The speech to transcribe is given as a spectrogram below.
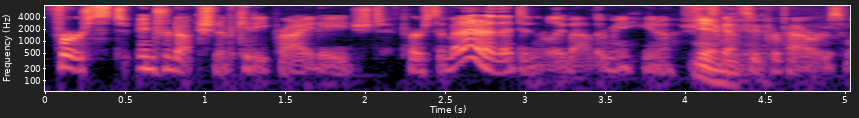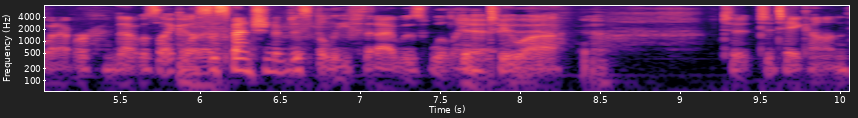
first introduction of Kitty Pryde aged person. But I don't know that didn't really bother me. You know, she's Yeah, got superpowers, whatever. That was like a suspension of disbelief that I was willing to uh to to take on.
